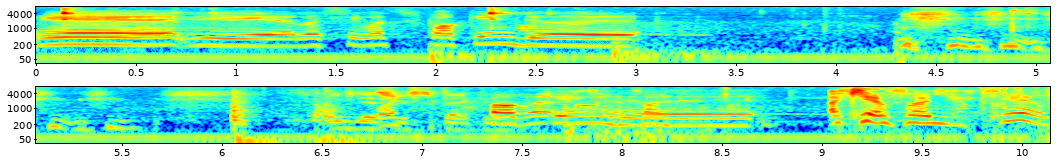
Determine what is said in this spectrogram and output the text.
Yeah, yeah, let's see what's fucking good. You disrespecting. me. Fucking can't find good. I can't find your cam.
